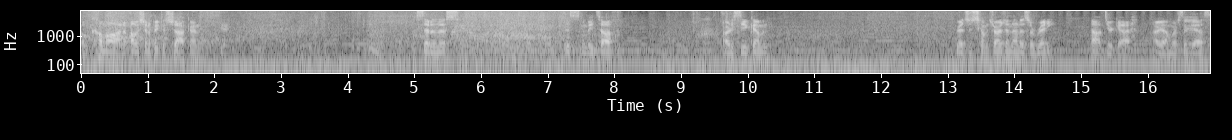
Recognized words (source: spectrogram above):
Oh, come on. I probably should have picked a shotgun. Instead of this. This is gonna be tough. Already see it coming. Red's just come charging at us already. Oh, dear God. I got more than gas.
